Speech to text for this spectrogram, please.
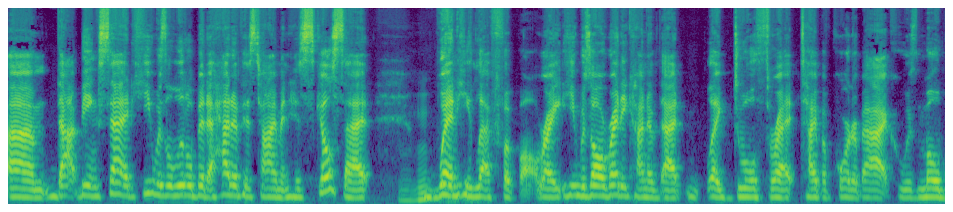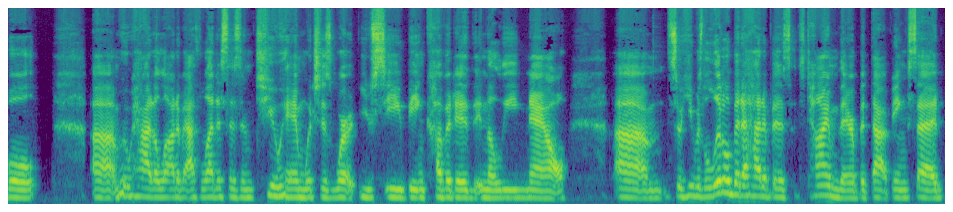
um, that being said, he was a little bit ahead of his time in his skill set mm-hmm. when he left football, right? He was already kind of that like dual threat type of quarterback who was mobile, um, who had a lot of athleticism to him, which is where you see being coveted in the league now. Um, so he was a little bit ahead of his time there. But that being said,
